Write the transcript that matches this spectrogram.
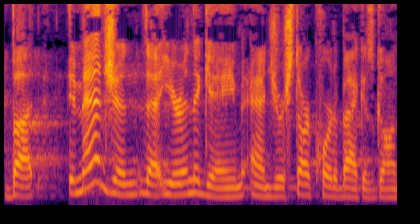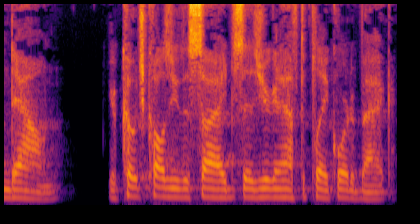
but imagine that you're in the game and your star quarterback has gone down. Your coach calls you to the side, says you're going to have to play quarterback.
